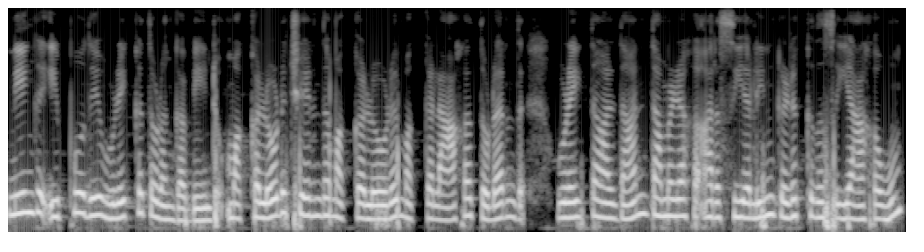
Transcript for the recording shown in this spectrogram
நீங்கள் இப்போதே உழைக்க தொடங்க வேண்டும். மக்களோடு சேர்ந்த மக்களோடு மக்களாக தொடர்ந்து உழைத்தால்தான் தமிழக அரசியலின் கிழக்கு திசையாகவும்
